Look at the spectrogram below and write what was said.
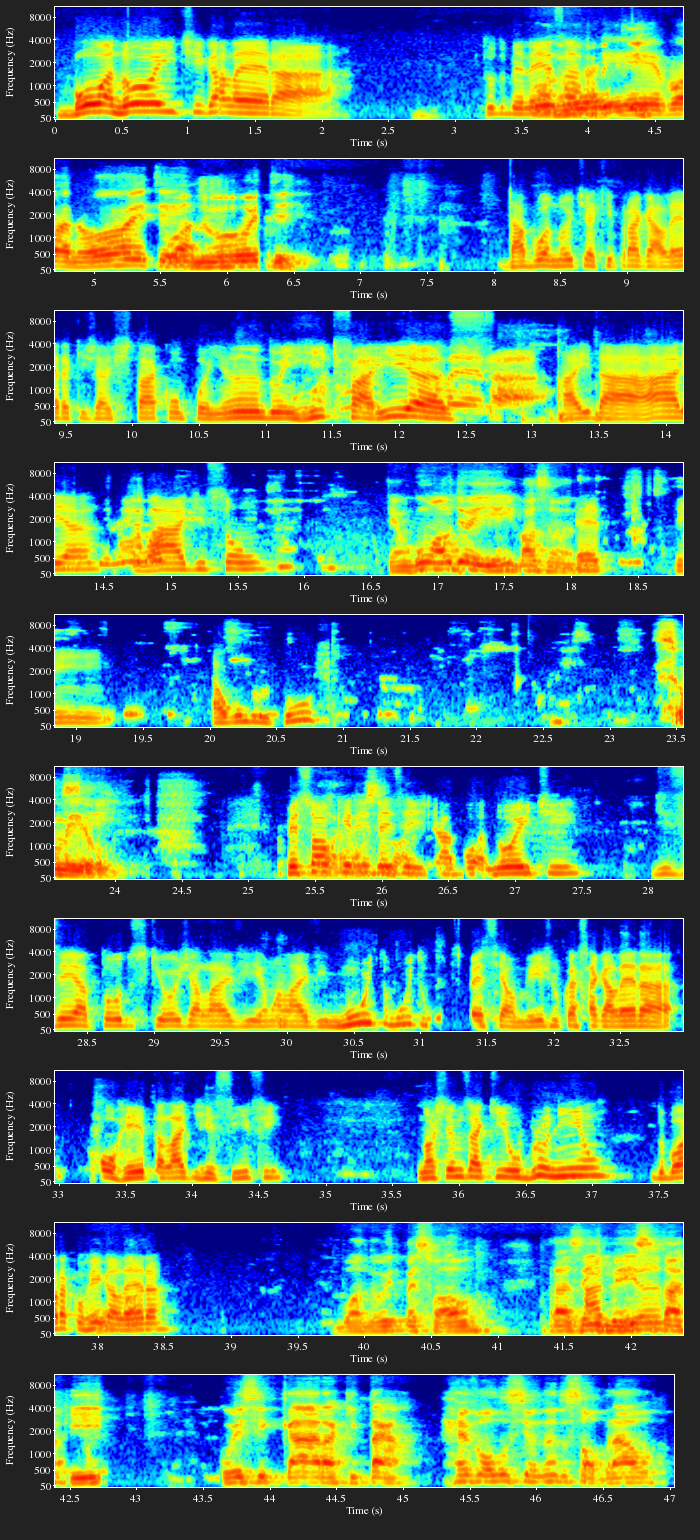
Boa noite, galera! Tudo beleza? Boa noite. Aê, boa noite. Boa noite. Dá boa noite aqui para a galera que já está acompanhando. Henrique noite, Farias, galera. aí da área, o Adson. Tem algum áudio aí, hein, vazando? É, tem algum Bluetooth? Sumiu. Pessoal, Bora, queria desejar boa noite dizer a todos que hoje a live é uma live muito, muito, muito especial mesmo, com essa galera porreta lá de Recife. Nós temos aqui o Bruninho, do Bora Correr, Opa. galera. Boa noite, pessoal. Prazer Adriano. imenso estar aqui com esse cara que está revolucionando Sobral.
